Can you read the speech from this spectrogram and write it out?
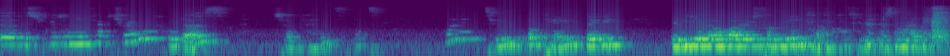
uh, distributed manufacturing? Who does? Show hands. That's one and two. Okay, maybe maybe you know about it from me. No, hopefully from someone else.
